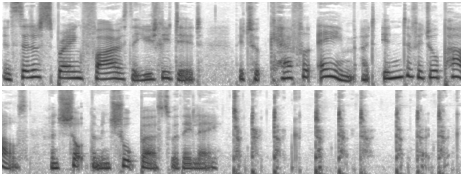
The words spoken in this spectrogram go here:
Instead of spraying fire as they usually did, they took careful aim at individual pals and shot them in short bursts where they lay. Tuck, tuck, tuck, tuck, tuck, tuck, tuck, tuck, tuck.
